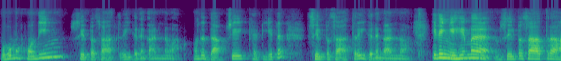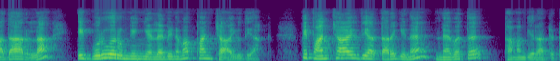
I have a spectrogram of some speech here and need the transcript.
බොහොම හොඳින් ශිල්ප ශාස්ත්‍රය ඉගෙන ගන්නවා. හොඳ දක්ෂයෙක් හැටියට ශිල්ප ශාස්ත්‍රය ඉගෙන ගන්නවා. ඉතින් එහෙම ශිල්ප ශාස්ත්‍ර ආධාරලා ඒ ගුරුවරුන්ගෙන් ලැබෙනවා පංචායුධයක්. මේ පංචායුධයත් අරගෙන නැවත තමන්ගේ රටට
